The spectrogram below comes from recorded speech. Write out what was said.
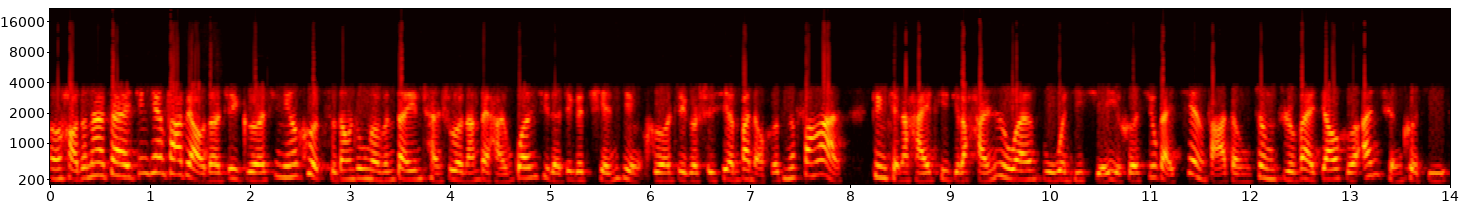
嗯，好的。那在今天发表的这个新年贺词当中呢，文在寅阐述了南北韩关系的这个前景和这个实现半岛和平的方案。并且呢，还提及了韩日慰安妇问题协议和修改宪法等政治、外交和安全课题，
